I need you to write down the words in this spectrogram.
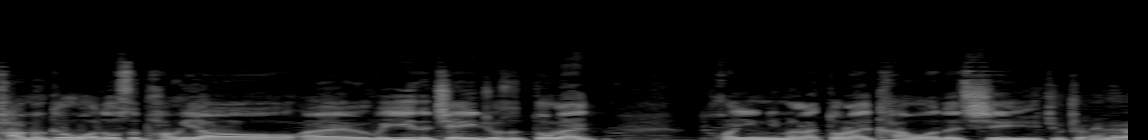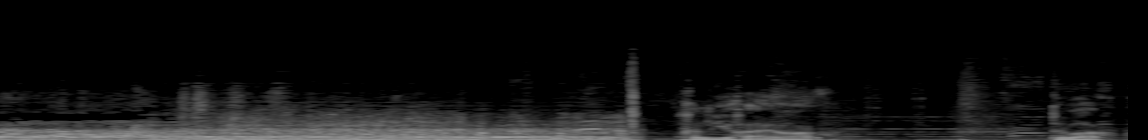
他们跟我都是朋友，哎，唯一的建议就是都来，欢迎你们来，都来看我的戏，就这，很厉害啊，对吧？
